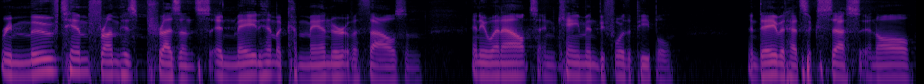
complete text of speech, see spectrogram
removed him from his presence and made him a commander of a thousand. And he went out and came in before the people. And David had success in all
